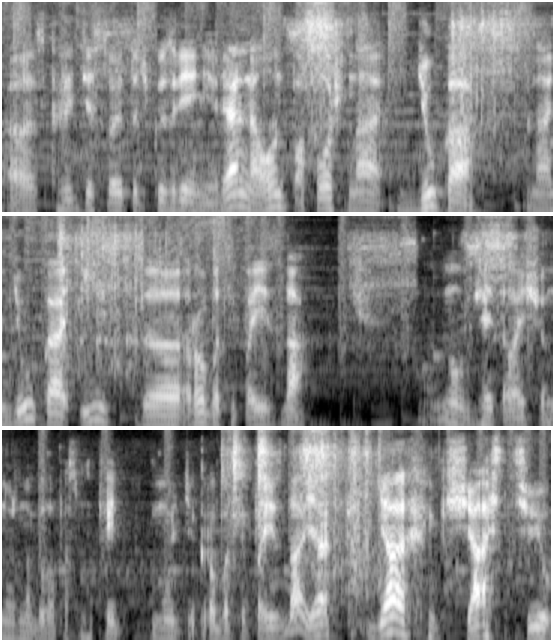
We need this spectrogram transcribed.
э, скажите свою точку зрения. Реально он похож на Дюка, на Дюка из э, роботы поезда. Ну, для этого еще нужно было посмотреть мультик роботы поезда. Я, я, к счастью,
